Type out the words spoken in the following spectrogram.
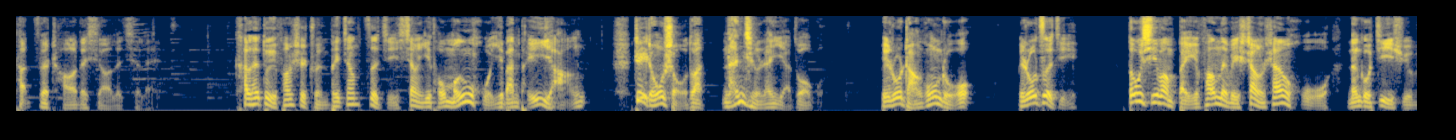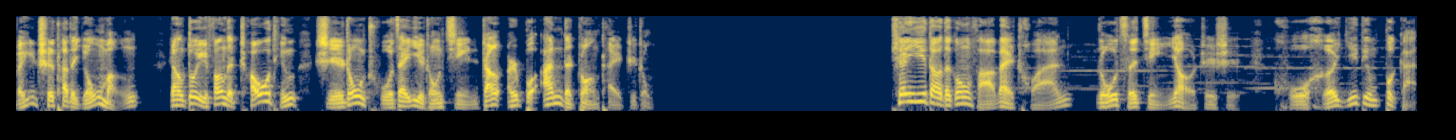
他自嘲的笑了起来。看来对方是准备将自己像一头猛虎一般培养。这种手段，南庆人也做过，比如长公主，比如自己。都希望北方那位上山虎能够继续维持他的勇猛，让对方的朝廷始终处在一种紧张而不安的状态之中。天一道的功法外传，如此紧要之事，苦荷一定不敢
